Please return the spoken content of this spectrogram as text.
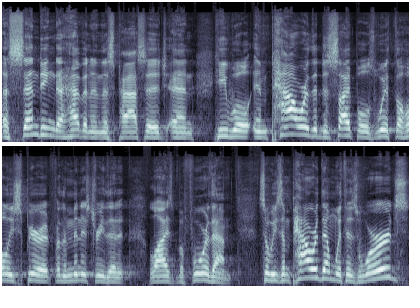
ascending to heaven in this passage, and he will empower the disciples with the Holy Spirit for the ministry that lies before them. So he's empowered them with his words.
